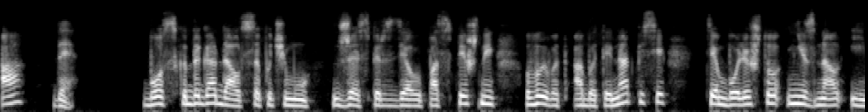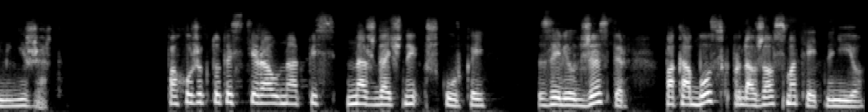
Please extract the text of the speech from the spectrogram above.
А.Д. Босх догадался, почему Джеспер сделал поспешный вывод об этой надписи, тем более что не знал имени жертв. «Похоже, кто-то стирал надпись наждачной шкуркой», — заявил Джеспер, пока Босх продолжал смотреть на нее.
